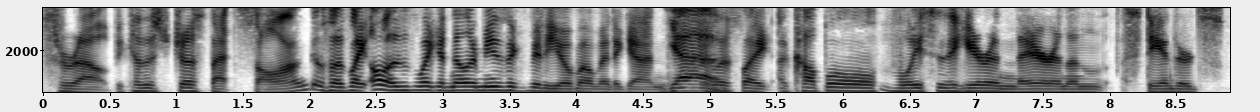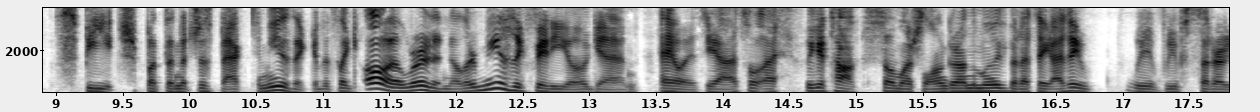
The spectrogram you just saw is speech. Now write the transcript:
throughout because it's just that song. So it's like, oh, this is like another music video moment again. Yeah. It was like a couple voices here and there and then Standard's speech, but then it's just back to music. And it's like, oh, we're in another music video again. Anyways, yeah, it's we could talk so much longer on the movie, but I think I think we've we've said our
